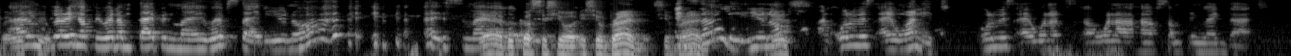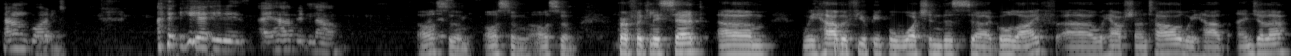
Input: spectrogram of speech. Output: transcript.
Very I'm true. very happy when I'm typing my website, you know. I smile. Yeah, because it's your it's your brand. It's your brand. exactly, you know, and always I want it. Always I wanna I wanna have something like that. Thank God. Here it is. I have it now. Awesome, awesome, awesome. Perfectly said. Um, we have a few people watching this uh, go live. Uh, we have Chantal, we have Angela,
